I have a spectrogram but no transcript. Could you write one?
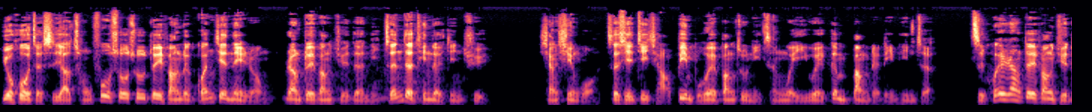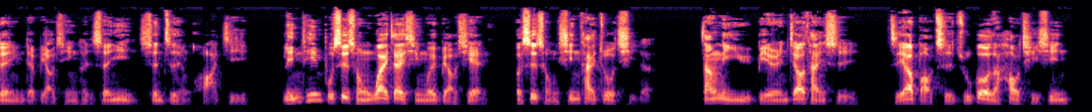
又或者是要重复说出对方的关键内容，让对方觉得你真的听得进去。相信我，这些技巧并不会帮助你成为一位更棒的聆听者，只会让对方觉得你的表情很生硬，甚至很滑稽。聆听不是从外在行为表现，而是从心态做起的。当你与别人交谈时，只要保持足够的好奇心。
